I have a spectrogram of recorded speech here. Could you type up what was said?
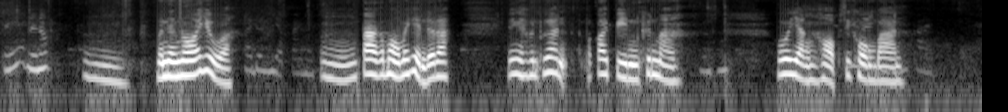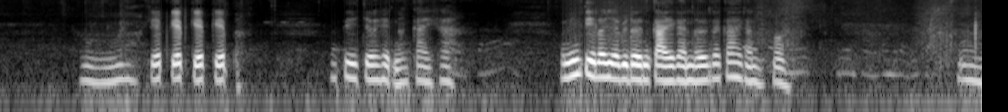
เอ๊ะเลยเนาะ อื มันยังน้อยอยู่อะอืมป้าก็มองไม่เห็นด้วยล่ะ นี่ไงเพื่อนๆป้าก้อยปีนขึ้นมาโอ้ยยังหอบซี่โครงบานอืมเก็บเก็บเก็บเก็บน้องตีเจอเห็ดนางไก่ค่ะ วันนี้น้องตีเราอย่าไปเดินไกลกันเดินใกล้ๆกันหน่อยอืม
